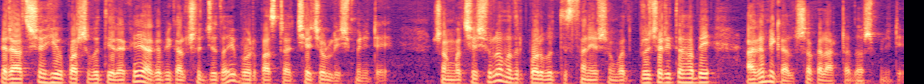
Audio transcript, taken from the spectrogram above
রাজশাহী ও পার্শ্ববর্তী এলাকায় আগামীকাল সূর্যোদয় ভোর পাঁচটা ছেচল্লিশ মিনিটে। সংবাদ শেষ হলো। আমাদের পরবর্তী স্থানীয় সংবাদ প্রচারিত হবে আগামীকাল সকাল আটটা দশ মিনিটে।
